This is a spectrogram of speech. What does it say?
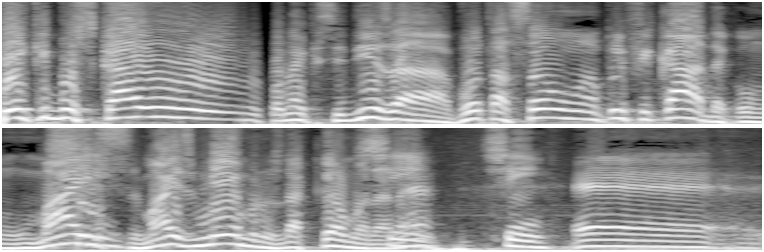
tem que buscar o, como é que se diz, a votação amplificada, com mais, mais membros da Câmara, sim, né? Sim. É,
